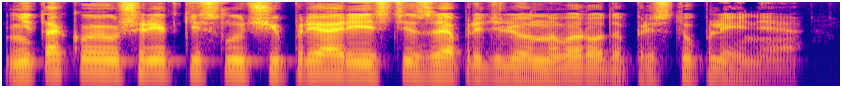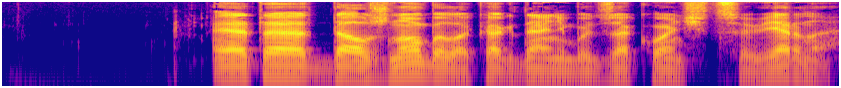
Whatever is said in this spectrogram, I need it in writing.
Не такой уж редкий случай при аресте за определенного рода преступления. Это должно было когда-нибудь закончиться, верно?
